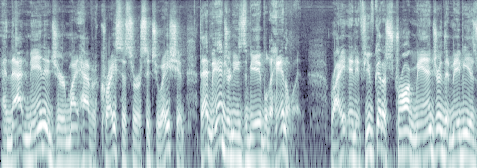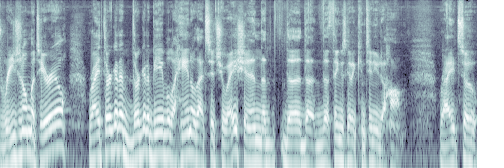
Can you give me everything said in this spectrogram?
and that manager might have a crisis or a situation. That manager needs to be able to handle it right? And if you've got a strong manager that maybe is regional material, right, they're gonna they're gonna be able to handle that situation, and the the the, the thing's gonna continue to hum right? So,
